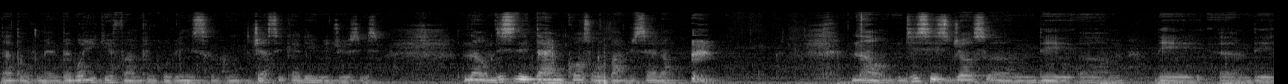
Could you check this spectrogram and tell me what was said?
that of men. But when you give famciclovir it drastically reduces. Now this is the time course of varicella now this is just um, the um, the um, the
